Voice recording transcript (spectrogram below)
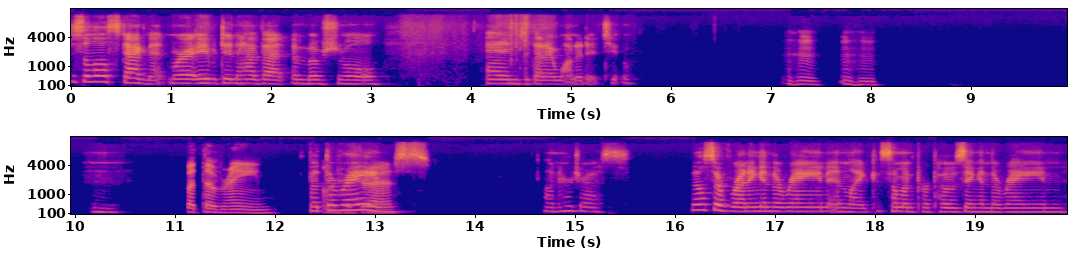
just a little stagnant where it didn't have that emotional end that I wanted it to. Mm-hmm. Mm-hmm. Hmm. But the rain. But the rain dress. on her dress. And also running in the rain and like someone proposing in the rain.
